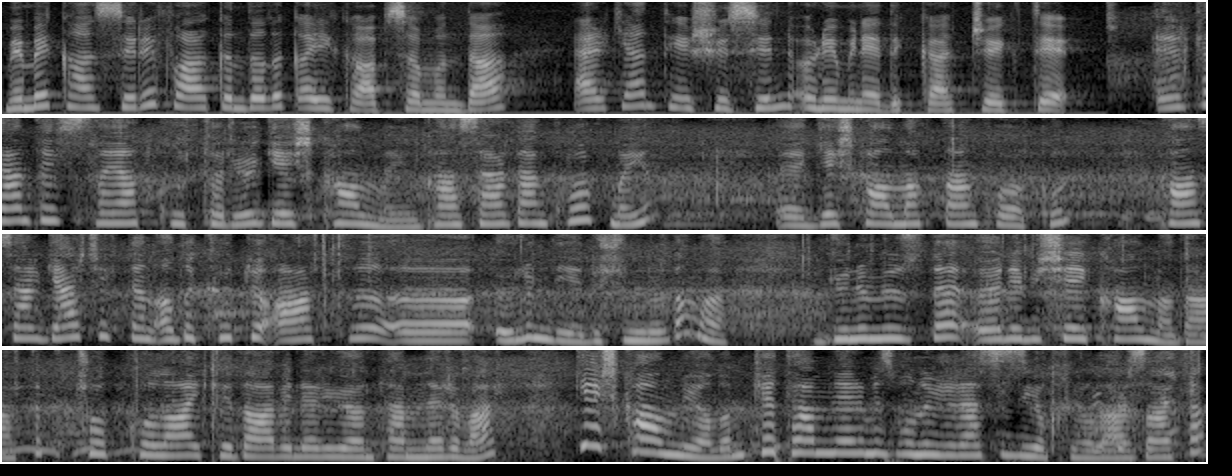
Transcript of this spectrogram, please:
meme kanseri farkındalık ayı kapsamında erken teşhisin önemine dikkat çekti. Erken teşhis hayat kurtarıyor. Geç kalmayın. Kanserden korkmayın. Ee, geç kalmaktan korkun. Kanser gerçekten adı kötü artı e, ölüm diye düşünülürdü ama günümüzde öyle bir şey kalmadı artık. Çok kolay tedavileri, yöntemleri var. Geç kalmayalım. Ketemlerimiz bunu ücretsiz yapıyorlar zaten.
